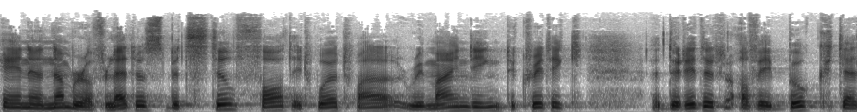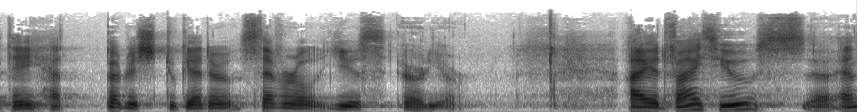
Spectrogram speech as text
in a number of letters, but still thought it worthwhile reminding the critic, De Ridder, of a book that they had published together several years earlier. I advise you, uh,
